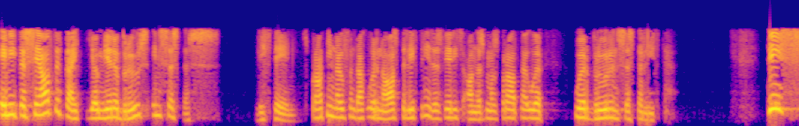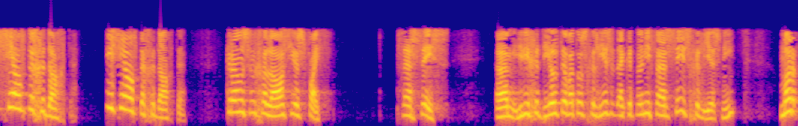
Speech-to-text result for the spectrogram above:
en nie terselfdertyd jou medebroers en susters lief te hê nie. Ons praat nie nou vandag oor naaste liefde nie, dis weer iets anders, maar ons praat nou oor oor broer en suster liefde. Dieselfde gedagte, dieselfde gedagte kry ons in Galasiërs 5 vers 6. Ehm um, hierdie gedeelte wat ons gelees het, ek het nou nie vers 6 gelees nie, maar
